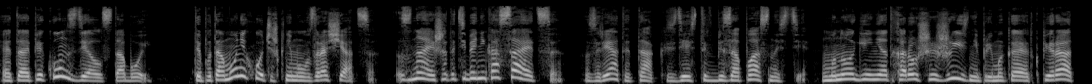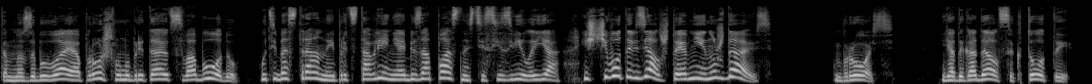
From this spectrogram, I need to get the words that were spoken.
«Это опекун сделал с тобой?» Ты потому не хочешь к нему возвращаться? Знаешь, это тебя не касается. Зря ты так, здесь ты в безопасности. Многие не от хорошей жизни примыкают к пиратам, но, забывая о прошлом, обретают свободу. У тебя странные представления о безопасности, съязвила я. Из чего ты взял, что я в ней нуждаюсь? Брось. Я догадался, кто ты.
